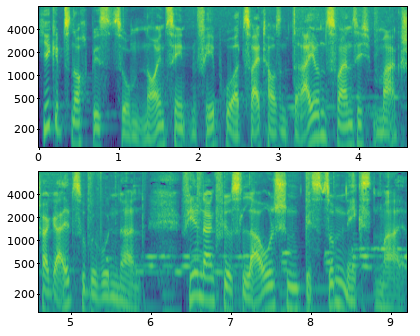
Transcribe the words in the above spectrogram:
Hier gibt es noch bis zum 19. Februar 2023 Marc Chagall zu bewundern. Vielen Dank fürs Lauschen. Bis zum nächsten Mal.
